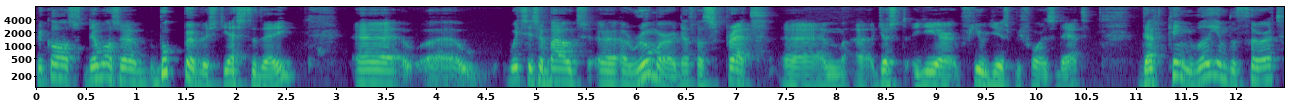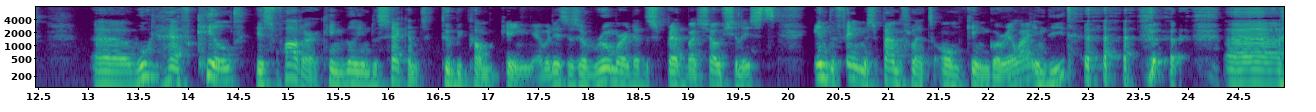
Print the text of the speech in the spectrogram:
because there was a book published yesterday, uh, uh, which is about uh, a rumor that was spread um, uh, just a year, a few years before his death, that King William III uh, would have killed his father, King William II, to become king. And this is a rumor that is spread by socialists in the famous pamphlet on King Gorilla, indeed. uh,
